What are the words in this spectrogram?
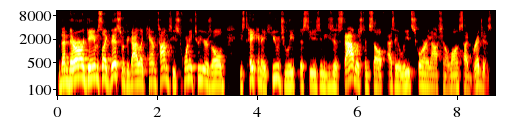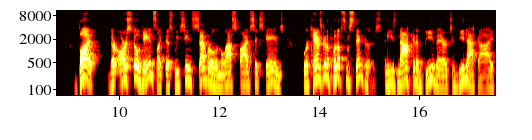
But then there are games like this with a guy like Cam Thomas. He's 22 years old. He's taken a huge leap this season. He's established himself as a lead scoring option alongside Bridges. But there are still games like this. We've seen several in the last five, six games where Cam's going to put up some stinkers and he's not going to be there to be that guy.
